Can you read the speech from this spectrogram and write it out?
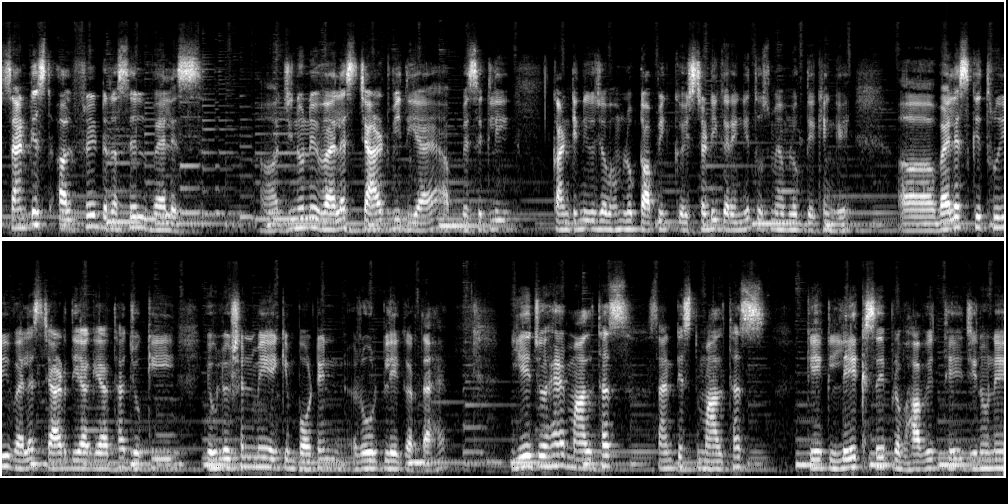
Scientist Alfred Russel Wallace जिन्होंने वेलिस चार्ट भी दिया है, अब बेसिकली कंटिन्यू जब हम लोग टॉपिक स्टडी करेंगे तो उसमें हम लोग देखेंगे वेलेस के थ्रू ही वेलेस चार्ट दिया गया था, जो कि एवोल्यूशन में एक इंपॉर्टेंट रोल प्ले करता है। ये जो है माल्थस साइंटिस्ट माल्थस के एक लेख से प्रभावित थे जिन्होंने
